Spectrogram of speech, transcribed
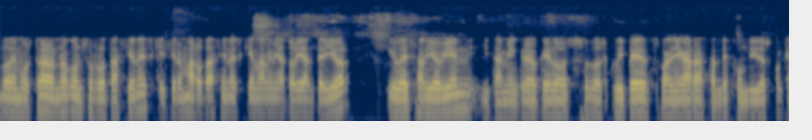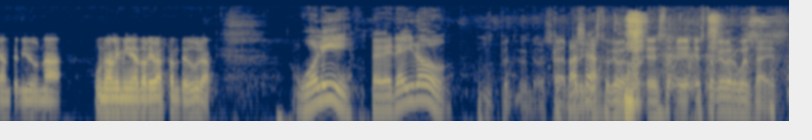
lo demostraron ¿no? con sus rotaciones, que hicieron más rotaciones que en la eliminatoria anterior y les salió bien. Y también creo que los, los Clippers van a llegar bastante fundidos porque han tenido una, una eliminatoria bastante dura. Wally, Pereiro, Pero, o sea, ¿Qué pasa? ¿y esto, qué, esto- eh, esto qué vergüenza es?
